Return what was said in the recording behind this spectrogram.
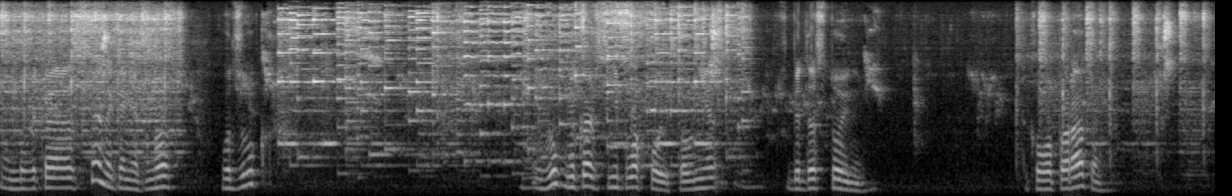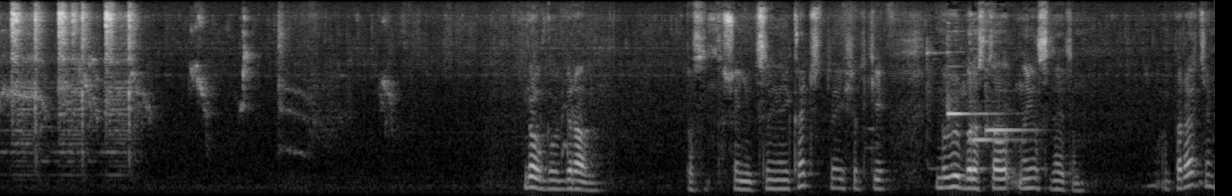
Музыка сцены, конечно, но вот звук... Звук, мне кажется, неплохой. Вполне себе достойный такого аппарата. Долго выбирал по соотношению цены и качества, и все-таки мой выбор остановился на этом аппарате.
